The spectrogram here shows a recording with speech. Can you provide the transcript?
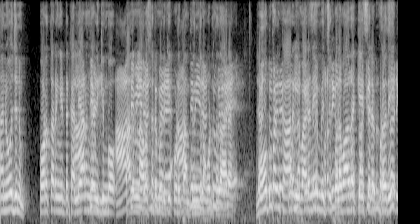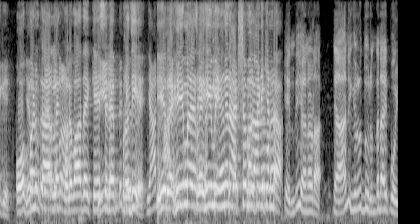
മനോജനും പുറത്തിറങ്ങിയിട്ട് കല്യാണം കഴിക്കുമ്പോൾ അതിനുള്ള അവസരം ഒരുക്കി കൊടുക്കാൻ പിന്തുണ കൊടുത്തത് ആരാ? ഓപ്പൺ കാറിൽ വരണയും വെച്ച് കൊലപാതക കേസിലെ പ്രതി ഓപ്പൺ കാറിലെ കൊലപാതക കേസിലെ പ്രതിയെ ഈ റഹീമ റഹീം ഇങ്ങനെ അക്ഷമ കാണിക്കണ്ട. എന്ത് ചെയ്യാനാടാ? ഞാൻ ഇങ്ങനൊരു ദുരന്തനായി പോയി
